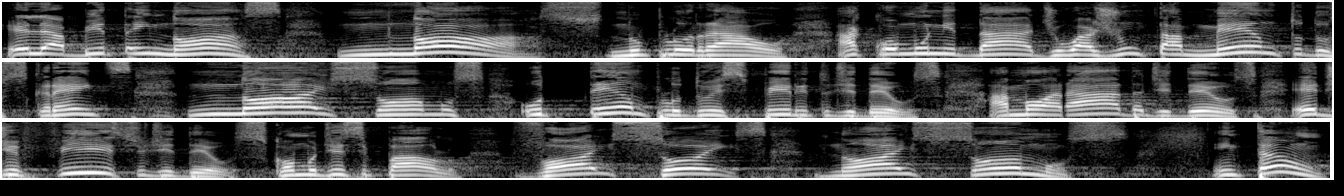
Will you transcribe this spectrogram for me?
Ele habita em nós, nós, no plural, a comunidade, o ajuntamento dos crentes, nós somos o templo do Espírito de Deus, a morada de Deus, edifício de Deus, como disse Paulo, vós sois, nós somos. Então,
